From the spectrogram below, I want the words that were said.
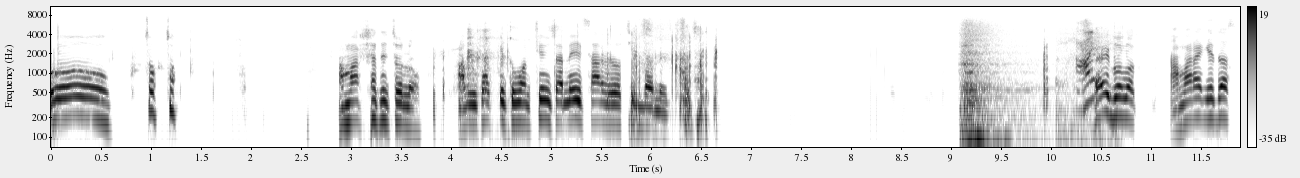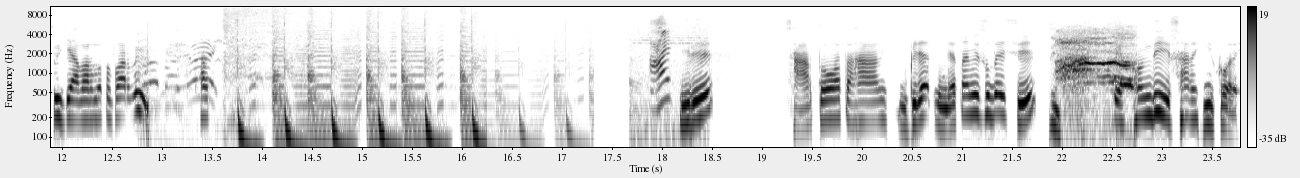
ও চপ চপ। আমার সাথে চলো। আমি থাকতে তোমার চিন্তা নেই স্যারেরও চিন্তা নেই। এই বলো আমার আগে যাস তুই কি আমার মতো পারবি? কিরে? স্যার তো তাহার বিরাট নেতামি শুধাইছে। এখন দি স্যার কি করে?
